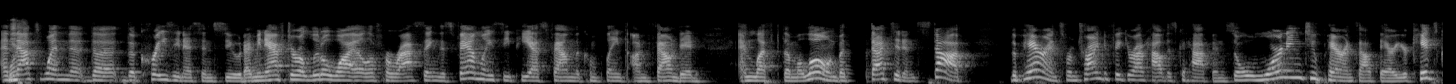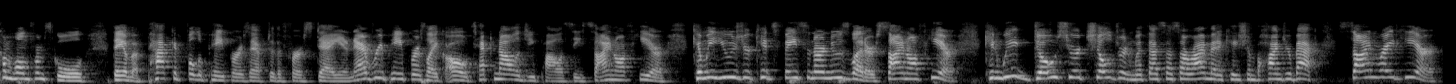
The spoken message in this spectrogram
And What? that's when the, the the craziness ensued. I mean, after a little while of harassing this family, CPS found the complaint unfounded and left them alone. But that didn't stop the parents from trying to figure out how this could happen. So, a warning to parents out there your kids come home from school, they have a packet full of papers after the first day, and every paper is like, oh, technology policy, sign off here. Can we use your kid's face in our newsletter? Sign off here. Can we dose your children with SSRI medication behind your back? Sign right here.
